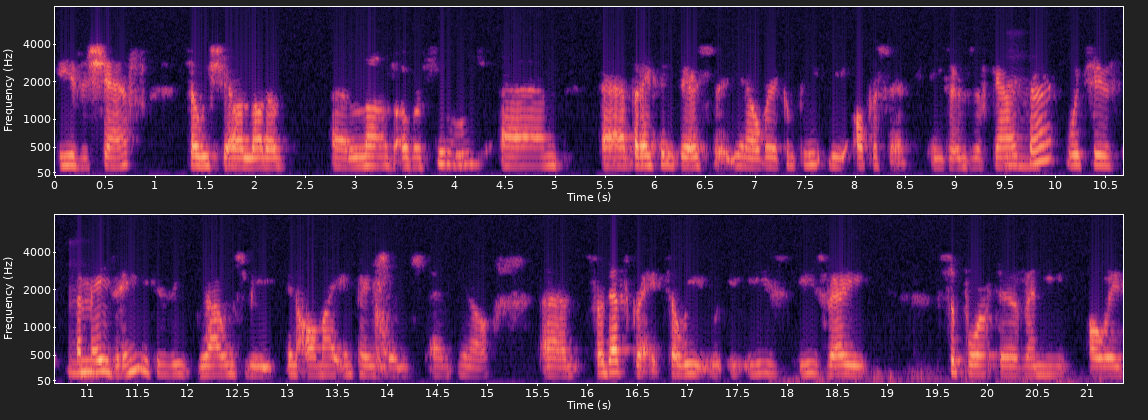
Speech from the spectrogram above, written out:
he's a chef. So we share a lot of uh, love over food. Um, uh, but I think there's, you know, we're completely opposite in terms of character, mm. which is mm. amazing because he grounds me in all my impatience and, you know, um, so that's great. So we, he's, he's very supportive and he always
